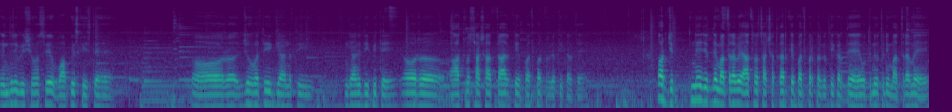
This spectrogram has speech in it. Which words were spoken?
इंद्रिय विषयों से वापस खींचते हैं। और जुहवती ज्ञानती, ज्ञान दीपिते और आत्म साक्षात्कार के पथ पर प्रगति करते हैं। और जितने जितने मात्रा में आत्म साक्षात्कार के पथ पर प्रगति करते हैं, उतनी उतनी मात्रा में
